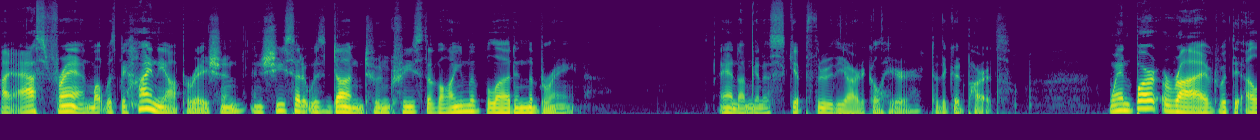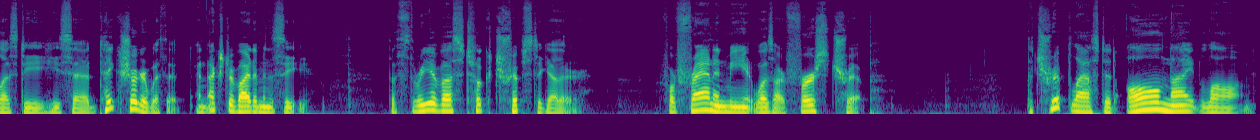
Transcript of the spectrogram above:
I asked Fran what was behind the operation, and she said it was done to increase the volume of blood in the brain. And I'm going to skip through the article here to the good parts. When Bart arrived with the LSD, he said, Take sugar with it and extra vitamin C. The three of us took trips together. For Fran and me, it was our first trip. The trip lasted all night long,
